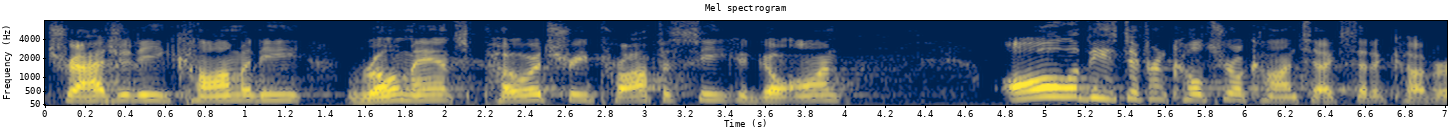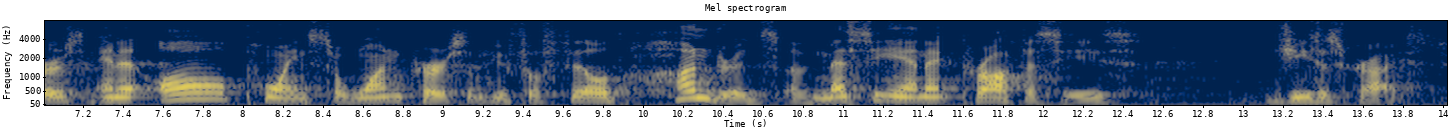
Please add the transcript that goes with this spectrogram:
tragedy, comedy, romance, poetry, prophecy, could go on all of these different cultural contexts that it covers, and it all points to one person who fulfilled hundreds of messianic prophecies Jesus Christ.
